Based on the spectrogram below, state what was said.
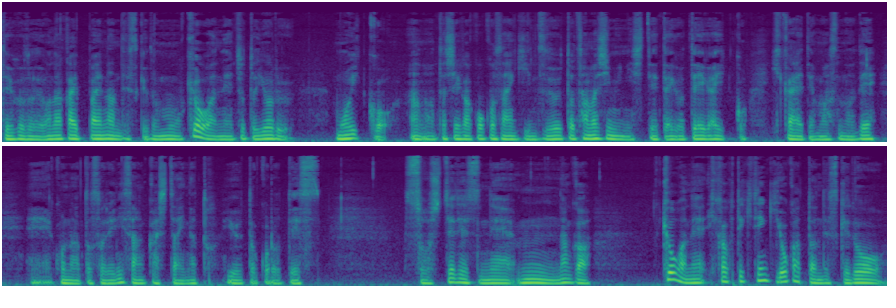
ということでお腹いっぱいなんですけども、今日はね、ちょっと夜、もう一個、あの、私がここ最近ずっと楽しみにしてた予定が一個控えてますので、えーこの後それに参加したいなというところです。そしてですね、うん、なんか、今日はね、比較的天気良かったんですけど、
